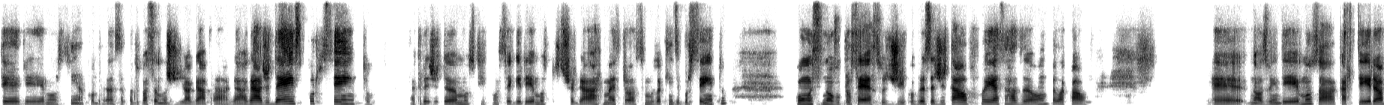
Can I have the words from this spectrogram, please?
teremos sim a cobrança, quando passamos de H para HH, de 10%. Acreditamos que conseguiremos chegar mais próximos a 15% com esse novo processo de cobrança digital. Foi essa a razão pela qual é, nós vendemos a carteira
